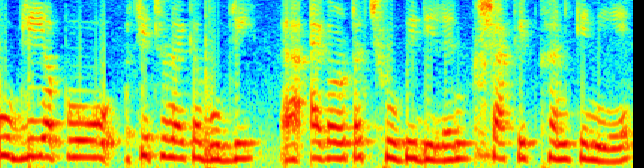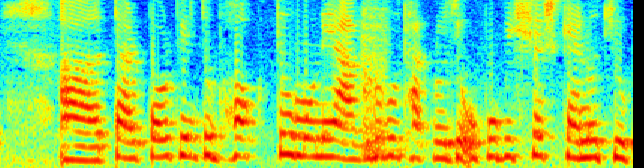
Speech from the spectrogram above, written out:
বুবলি আপু চিত্রনায়িকা বুবলি এগারোটা ছবি দিলেন শাকিব খানকে নিয়ে। তারপর কিন্তু ভক্ত মনে আগ্রহ থাকল যে অপু বিশ্বাস কেন চুপ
